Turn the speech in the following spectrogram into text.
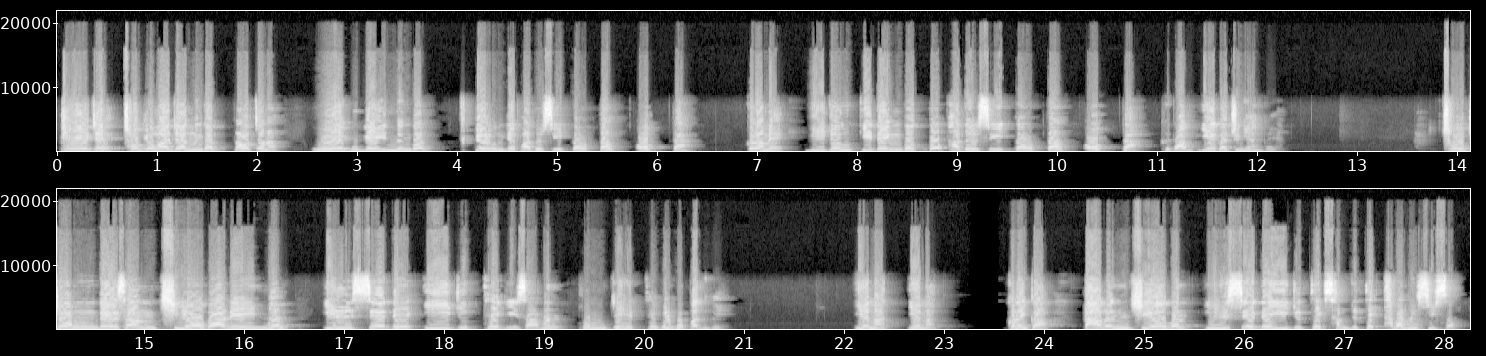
배제 적용하지 않는 것 나왔잖아. 외국에 있는 건 특별공제 받을 수 있다 없다? 없다. 그 다음에 미등기 된 것도 받을 수 있다 없다? 없다. 그 다음 얘가 중요한 거야. 조정 대상 지역 안에 있는 1세대 2주택 이상은 공제 혜택을 못 받는 거예요. 얘만, 얘만. 그러니까 다른 지역은 1세대 2주택, 3주택 다 받을 수 있어.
